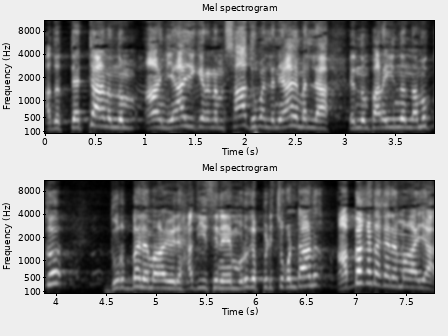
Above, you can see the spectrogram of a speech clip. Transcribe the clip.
അത് തെറ്റാണെന്നും ആ ന്യായീകരണം സാധുവല്ല ന്യായമല്ല എന്നും പറയുന്ന നമുക്ക് ദുർബലമായ ഒരു ഹദീസിനെ മുറുകെ പിടിച്ചുകൊണ്ടാണ് അപകടകരമായ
